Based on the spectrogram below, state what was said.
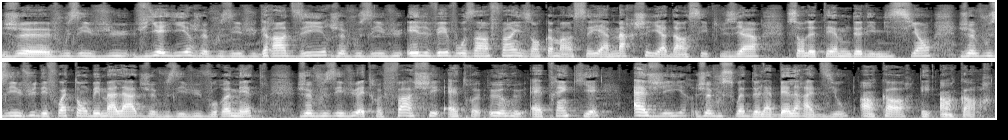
Je vous ai vu vieillir, je vous ai vu grandir, je vous ai vu élever vos enfants. Ils ont commencé à marcher et à danser plusieurs sur le thème de l'émission. Je vous ai vu des fois tomber malade, je vous ai vu vous remettre. Je vous ai vu être fâché, être heureux, être inquiet, agir. Je vous souhaite de la belle radio encore et encore.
